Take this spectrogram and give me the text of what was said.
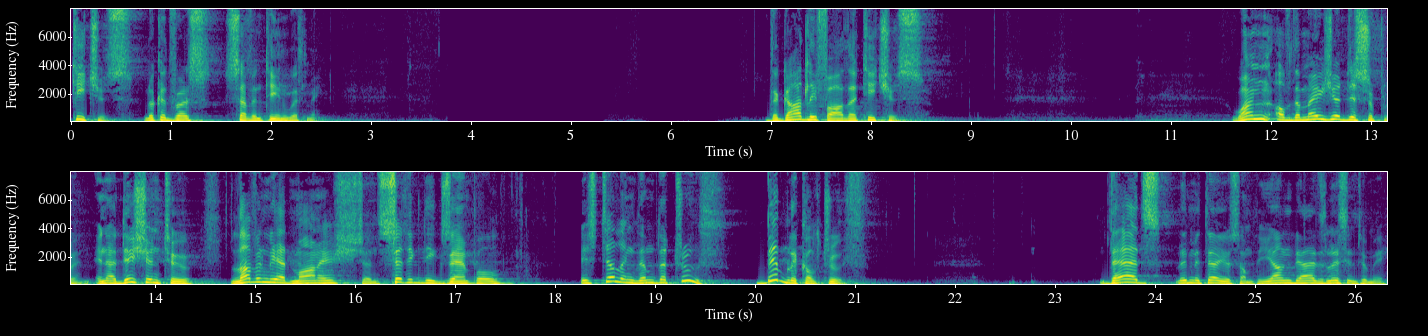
teaches. Look at verse 17 with me. The godly father teaches. One of the major discipline, in addition to lovingly admonish and setting the example, is telling them the truth, biblical truth. Dads, let me tell you something. Young dads, listen to me.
